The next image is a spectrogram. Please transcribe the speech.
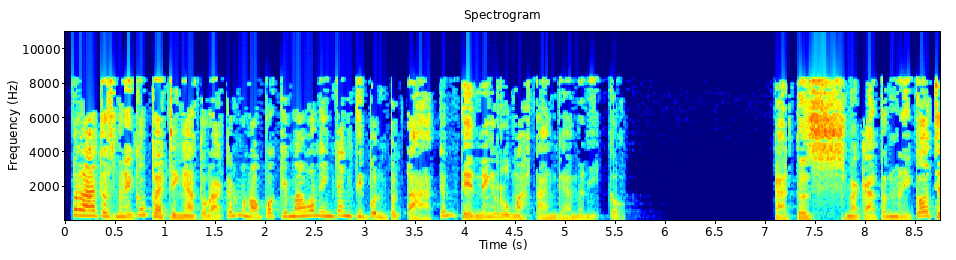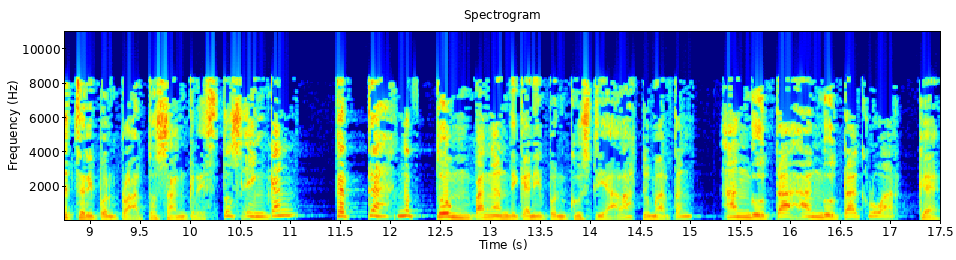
Pelados menika badhe ngaturaken menapa kemawon ingkang dipun betahaken dening rumah tangga menika. Kados makaten menika jejeripun Platos Sang Kristus ingkang kedah ngedum pangandikanipun Gusti Allah dumateng anggota-anggota keluarga.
